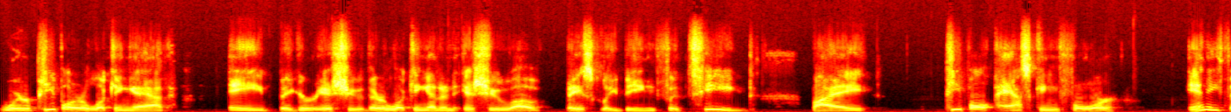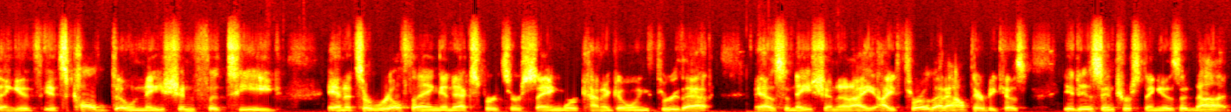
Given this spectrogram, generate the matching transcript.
where people are looking at a bigger issue. They're looking at an issue of basically being fatigued by people asking for anything. It's it's called donation fatigue, and it's a real thing. And experts are saying we're kind of going through that as a nation. And I, I throw that out there because it is interesting, is it not?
